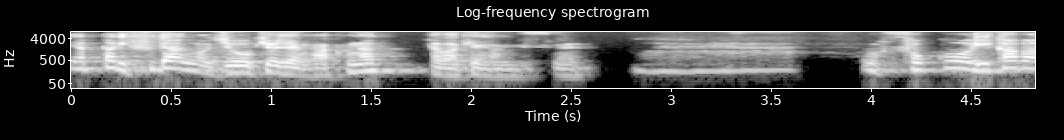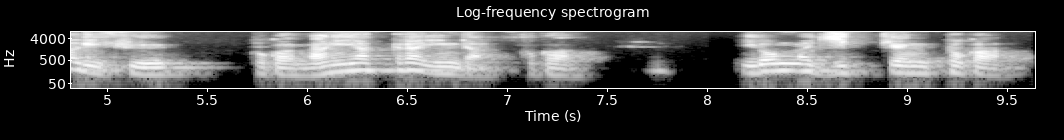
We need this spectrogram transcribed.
やっぱり普段の状況じゃなくなったわけなんですね。そこをリカバリーするとか、何やったらいいんだとか、いろんな実験とか、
